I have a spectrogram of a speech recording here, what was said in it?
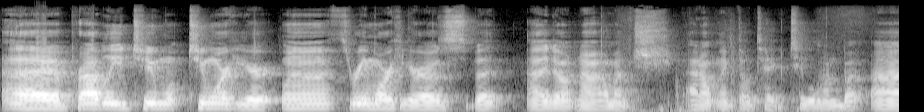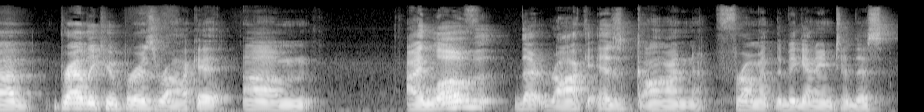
uh, probably two more, two more here, uh, three more heroes, but I don't know how much. I don't think they'll take too long. But uh, Bradley Cooper is Rocket. Um, I love that Rocket has gone from at the beginning to this,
